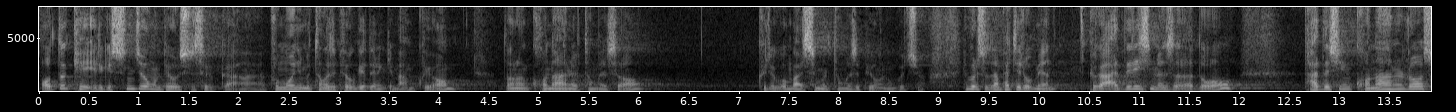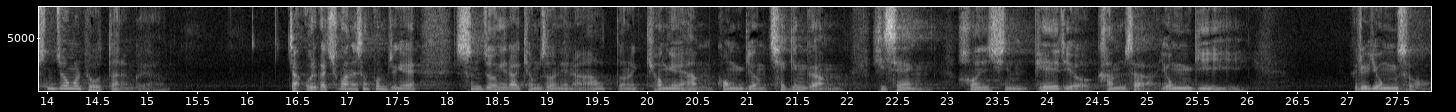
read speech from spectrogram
어떻게 이렇게 순종을 배울 수 있을까? 부모님을 통해서 배우게 되는 게 많고요. 또는 고난을 통해서 그리고 말씀을 통해서 배우는 거죠. 히브리서 3 8절에 보면 그가 아들이시면서라도 받으신 고난으로 순종을 배웠다는 거예요. 자, 우리가 추구하는 성품 중에 순종이나 겸손이나 또는 경외함, 공경, 책임감, 희생, 헌신, 배려, 감사, 용기, 그리고 용서.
